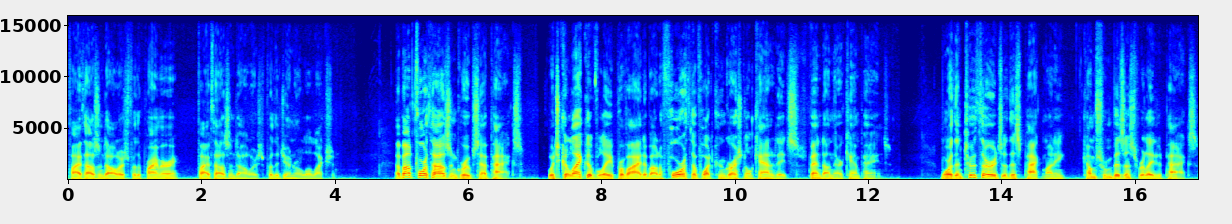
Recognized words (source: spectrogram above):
$5,000 for the primary, $5,000 for the general election. About 4,000 groups have PACs, which collectively provide about a fourth of what congressional candidates spend on their campaigns. More than two thirds of this PAC money comes from business related PACs,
